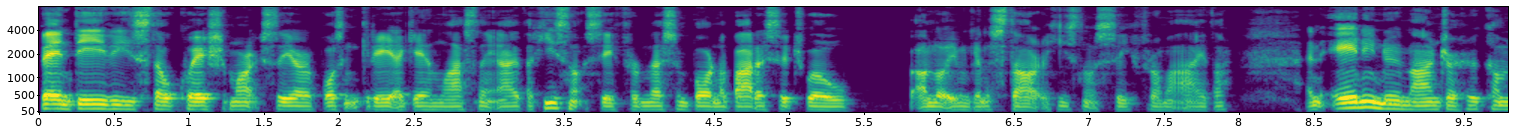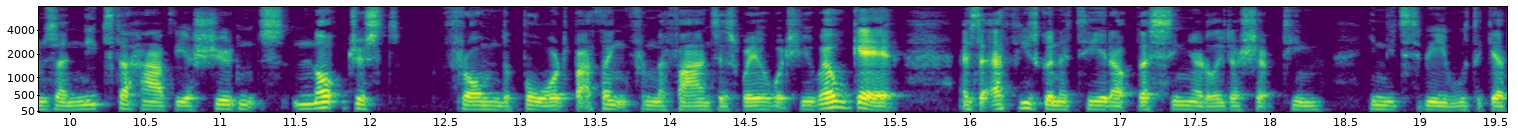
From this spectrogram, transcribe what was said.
Ben Davies, still question marks there. Wasn't great again last night either. He's not safe from this. And Borna Barisic, well, I'm not even going to start. He's not safe from it either. And any new manager who comes in needs to have the assurance, not just from the board, but I think from the fans as well, which he will get, is that if he's going to tear up this senior leadership team, he needs to be able to give,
